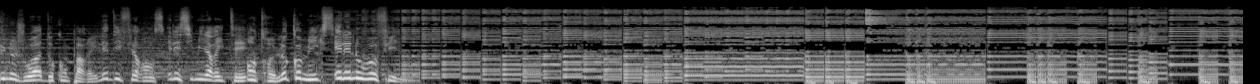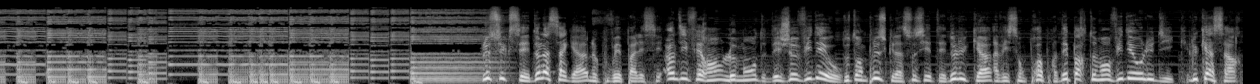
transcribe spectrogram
une joie de comparer les différences et les similarités entre le comics et les nouveaux films. Le succès de la saga ne pouvait pas laisser indifférent le monde des jeux vidéo, d'autant plus que la société de Lucas avait son propre département vidéoludique, LucasArts,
